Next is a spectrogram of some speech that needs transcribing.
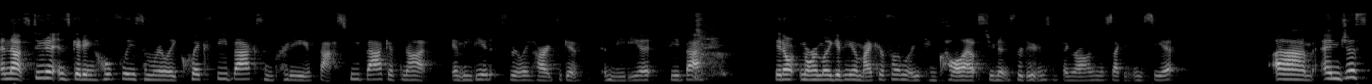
And that student is getting hopefully some really quick feedback, some pretty fast feedback, if not immediate. It's really hard to give immediate feedback. They don't normally give you a microphone where you can call out students for doing something wrong the second you see it. Um, and just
